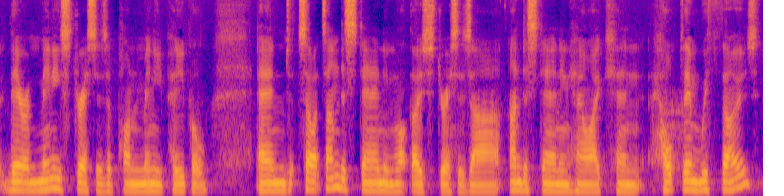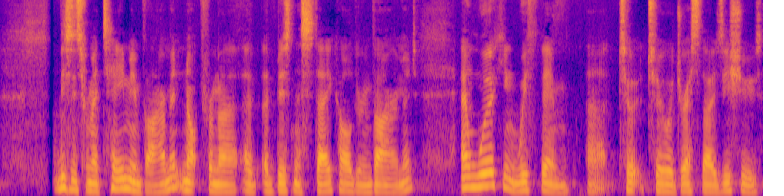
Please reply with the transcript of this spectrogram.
there are many stresses upon many people. And so it's understanding what those stresses are, understanding how I can help them with those. This is from a team environment, not from a, a business stakeholder environment, and working with them uh, to, to address those issues.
